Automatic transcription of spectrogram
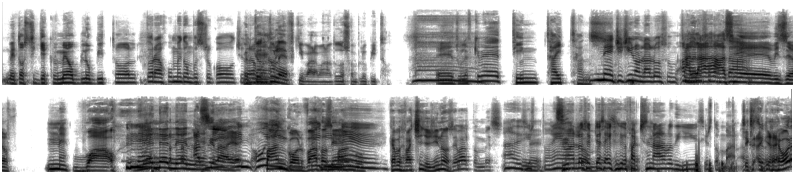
με το συγκεκριμένο Blue Beetle. Τώρα έχουμε τον Booster Gold και Με τώρα ποιον έχουμε... δουλεύει παραπάνω του τόσο Blue Beetle; Ε, δουλεύει και με Teen Titans. Ναι, και εκείνον λαλό σου. Άμα Αλλά είναι σου as απαντά- a reserve. Ναι. Wow. Ναι, ναι, ναι. ναι. Άσυλα, ε. Ναι, εν- όχι, Πάγκον, βάθος baby, πάγκου. ναι. Κάπως φάτσι και εκείνος, έβαλε τον μέσα. Α, δεν Ναι. σύρτο. Ναι, Σύρτο ο άλλος έπιασε, μέσα. φάτσισε ένα άλλο δική, σύρτο πάνω. Και ξα- και εγώ ρε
